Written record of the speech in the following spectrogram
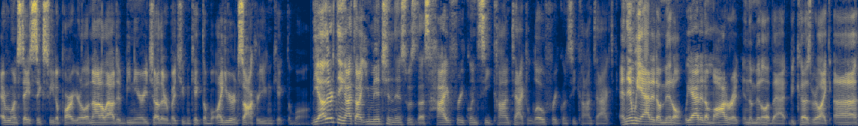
everyone stays six feet apart. You're not allowed to be near each other, but you can kick the ball. Like if you're in soccer, you can kick the ball. The other thing I thought you mentioned this was this high frequency contact, low frequency contact. And then we added a middle. We added a moderate in the middle of that because we're like, uh,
